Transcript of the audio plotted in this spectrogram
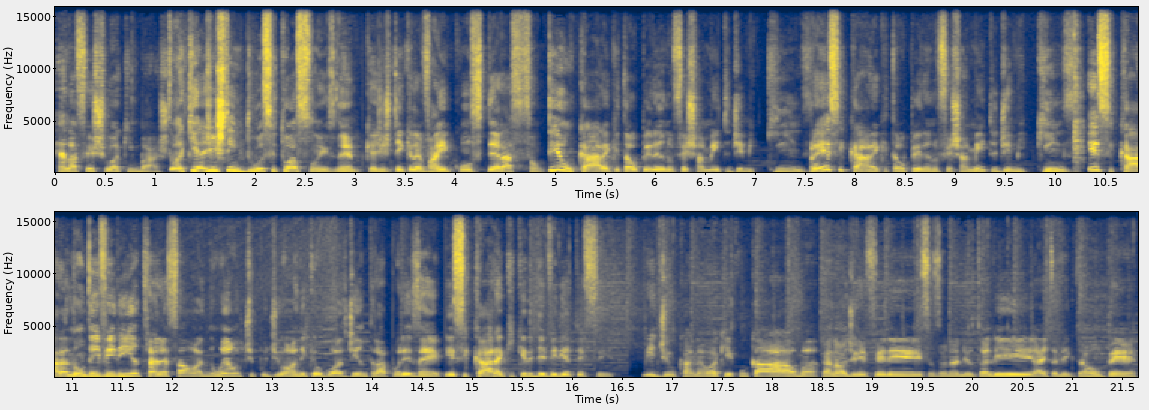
ela fechou aqui embaixo. Então aqui a gente tem duas situações, né? Que a gente tem que levar em consideração. Tem um cara que está operando o fechamento de M15. Para esse cara que está operando o fechamento de M15, esse cara não deveria entrar nessa ordem. Não é um tipo de ordem que eu gosto de entrar, por exemplo. Esse cara aqui que ele deveria ter feito medir o canal aqui com calma, canal de referência, zona neutra ali, aí também que tá rompendo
